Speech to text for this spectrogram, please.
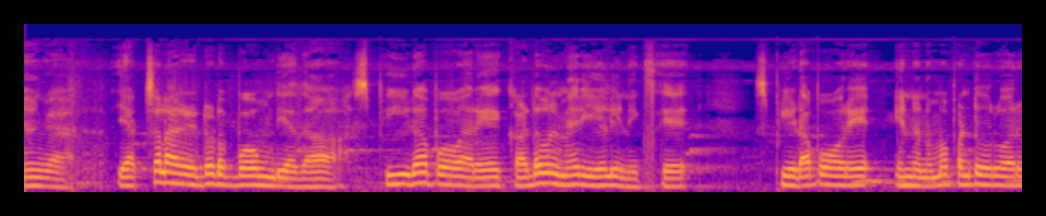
ஏங்க எக்ஸலாரேட்டோட போக முடியாதா? ஸ்பீடாக போவார் கடவுள் மாரி ஏலியன் எக்ஸு ஸ்பீடாக போவார். என்னென்னமோ பண்ணிட்டு வருவார்.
